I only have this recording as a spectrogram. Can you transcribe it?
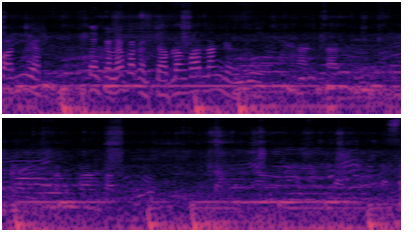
ตอนนี้เนี่ยเพิ่นกำลังประกันจับรางวัลรางอย่างอยู่ศ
